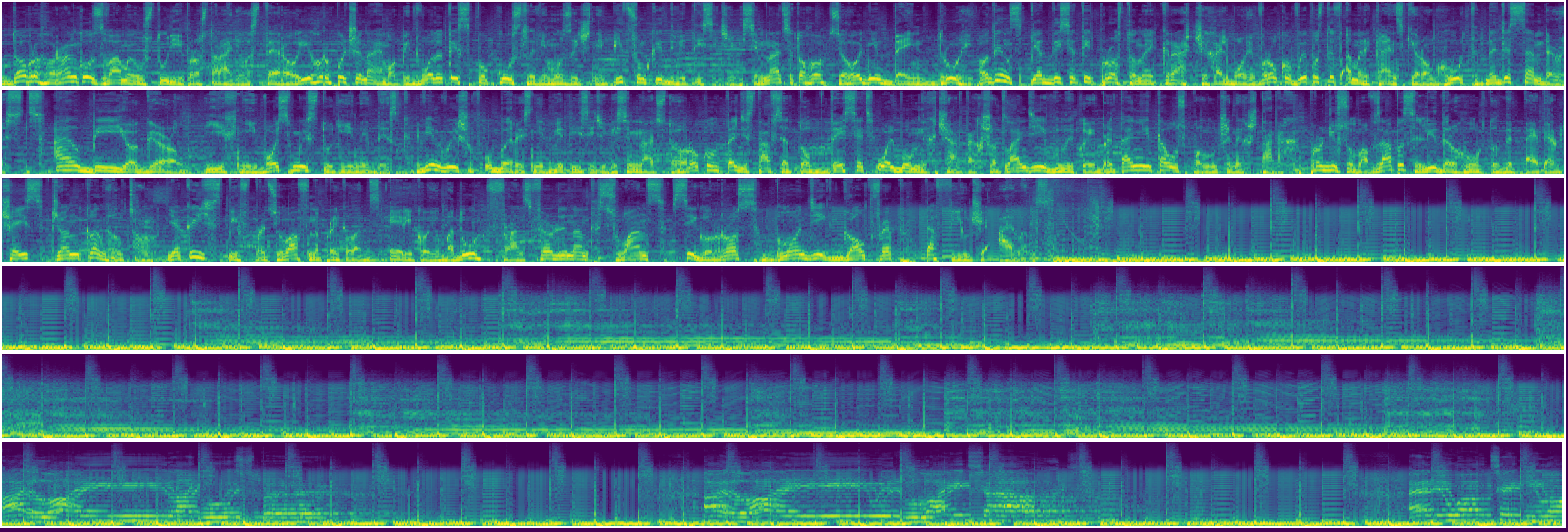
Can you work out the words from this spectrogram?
Доброго ранку з вами у студії Просто Радіо Стерео Ігор. Починаємо підводити спокусливі музичні підсумки 2018-го. Сьогодні день другий. Один з 50 просто найкращих альбомів року випустив американський рок-гурт The Decemberists I'll Be Your Girl, їхній восьмий студійний диск. Він вийшов у березні 2018 року та дістався топ 10 у альбомних чартах Шотландії, Великої Британії та у Сполучених Штатах. Продюсував запис лідер гурту The Paper Chase Джон Конглтон, який співпрацював, наприклад, з Ерікою Баду, Franz Ferdinand, Swans, Sigur Rós, Blondie, Goldfrapp та Future Islands.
